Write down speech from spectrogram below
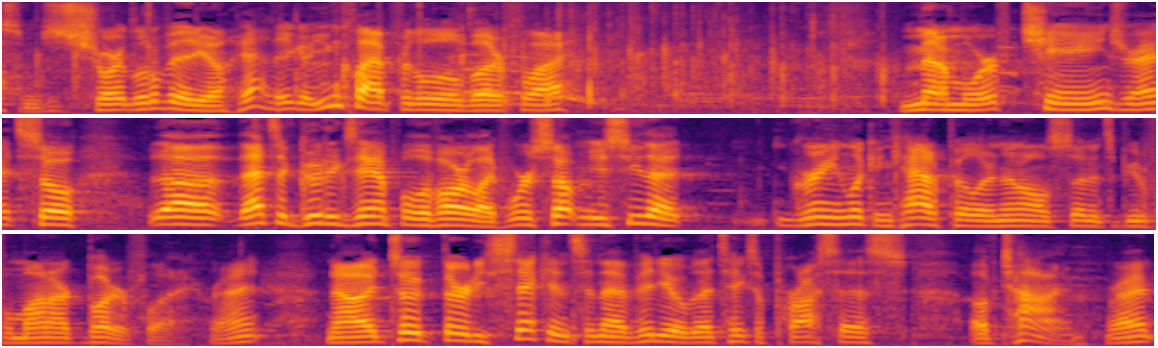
Awesome. Just a short little video. Yeah, there you go. You can clap for the little butterfly. Metamorph, change, right? So uh, that's a good example of our life. Where something, you see that green looking caterpillar, and then all of a sudden it's a beautiful monarch butterfly, right? Now, it took 30 seconds in that video, but that takes a process of time, right?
